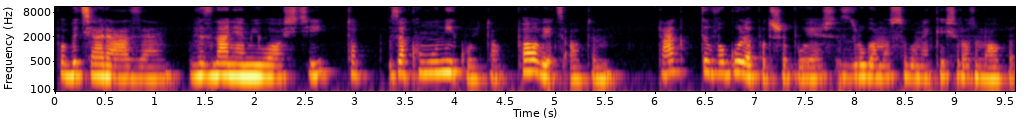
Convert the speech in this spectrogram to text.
pobycia razem, wyznania miłości, to zakomunikuj to, powiedz o tym, tak? Ty w ogóle potrzebujesz z drugą osobą jakiejś rozmowy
